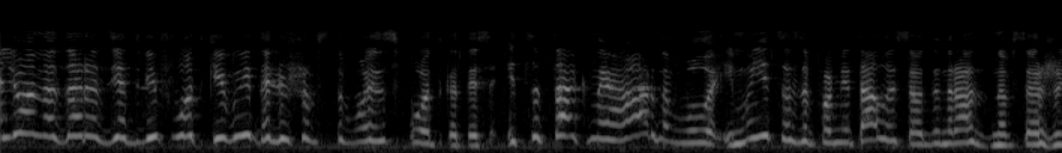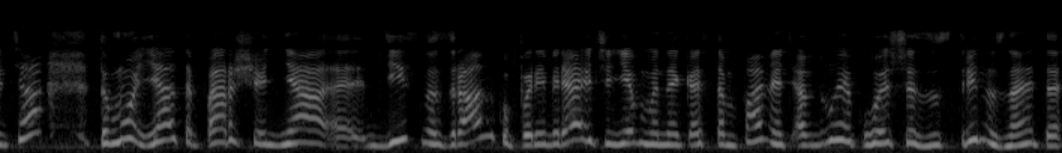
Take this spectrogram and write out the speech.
Альона, зараз я дві фотки видалю, щоб з тобою сфоткатися. І це так негарно було. І мені це запам'яталося один раз на все життя. Тому я тепер щодня е, дійсно зранку перевіряю, чи є в мене якась там пам'ять, а вдруг я когось ще зустріну. Знаєте,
